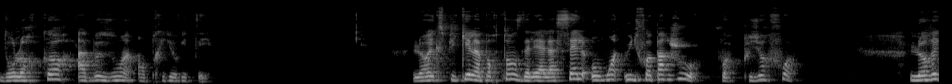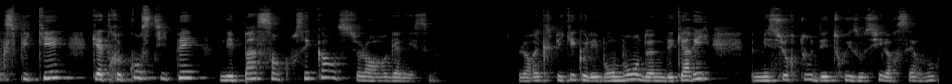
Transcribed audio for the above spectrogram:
dont leur corps a besoin en priorité. Leur expliquer l'importance d'aller à la selle au moins une fois par jour, voire plusieurs fois. Leur expliquer qu'être constipé n'est pas sans conséquence sur leur organisme. Leur expliquer que les bonbons donnent des caries, mais surtout détruisent aussi leur cerveau.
